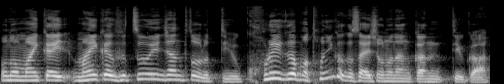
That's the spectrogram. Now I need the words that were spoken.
この毎回、毎回普通にちゃんと撮るっていう、これがもうとにかく最初の難関っていうか、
